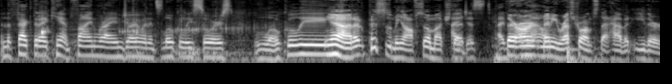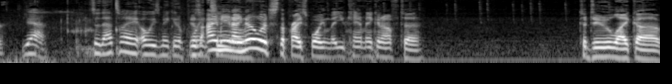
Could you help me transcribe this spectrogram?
and the fact that I can't find what I enjoy when it's locally sourced locally. Yeah, and it pisses me off so much I that just I've there aren't out. many restaurants that have it either. Yeah, so that's why I always make it a point. I mean, to- I know it's the price point that you can't make enough to to do like uh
